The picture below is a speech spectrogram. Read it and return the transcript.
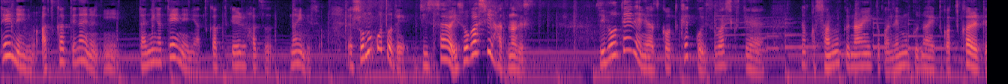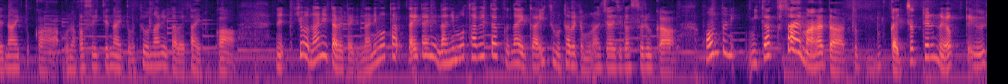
丁寧に扱ってないのに他人が丁寧に扱ってくれるはずないんですよ。そのことで実際は忙しいはずなんです。自分を丁寧に扱うと結構忙しくてなんか寒くないとか眠くないとか疲れてないとかお腹空いてないとか今日何食べたいとかね、今日何食べたいで何もた大体ね何も食べたくないかいつも食べても同じ味がするか本当に味覚さえもあなたちょっとどっか行っちゃってるのよっていう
